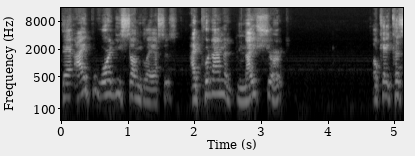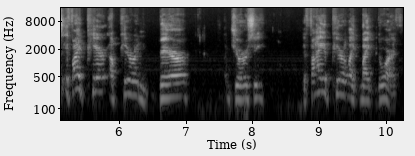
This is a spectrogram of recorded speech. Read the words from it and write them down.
that I wore these sunglasses, I put on a nice shirt. Okay, because if I appear appear in bear jersey, if I appear like Mike North,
